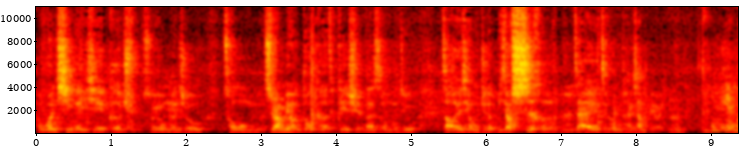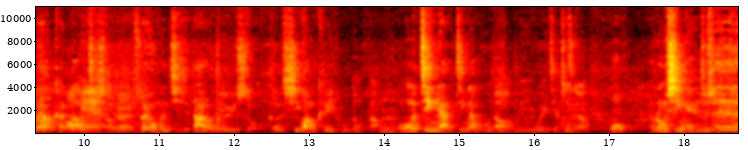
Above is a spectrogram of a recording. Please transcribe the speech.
很温馨的一些歌曲，所以我们就从我们虽然没有很多歌可以选，但是我们就找了一些我们觉得比较适合在这个舞台上表演。嗯，后面。我们有看到对，所以我们其实待会儿会有一首歌，希望可以互动到，嗯。我们尽量尽量顾到每一位这样子。尽量。哦，很荣幸哎，就是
